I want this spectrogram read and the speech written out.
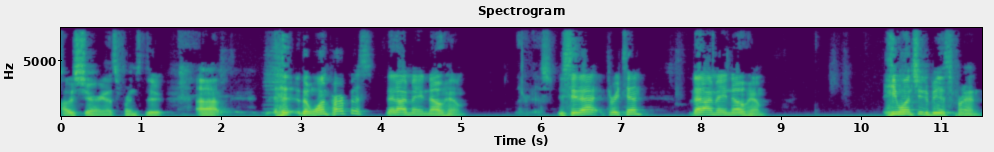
I was sharing. That's friends do. Uh, the one purpose that I may know Him. There it is. You see that three ten? That I may know Him. He wants you to be His friend.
